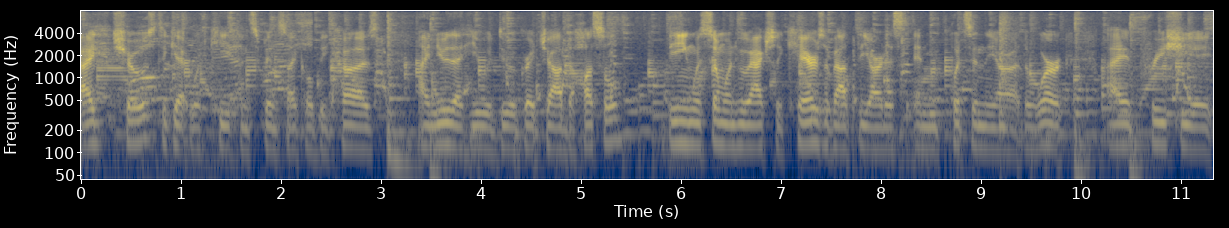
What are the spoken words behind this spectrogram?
I chose to get with Keith and Spin Cycle because I knew that he would do a great job to hustle. Being with someone who actually cares about the artist and puts in the uh, the work, I appreciate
